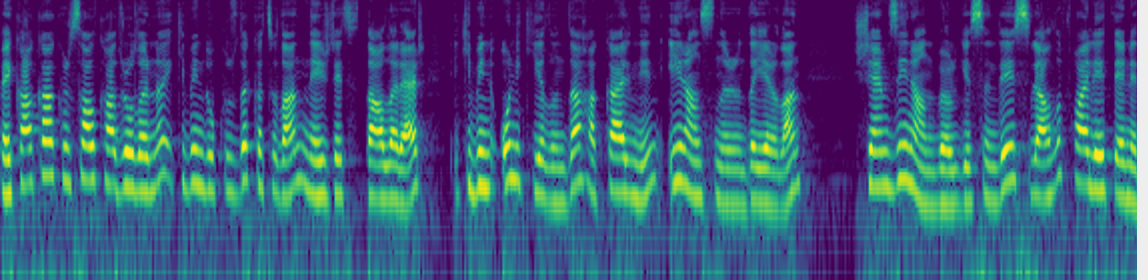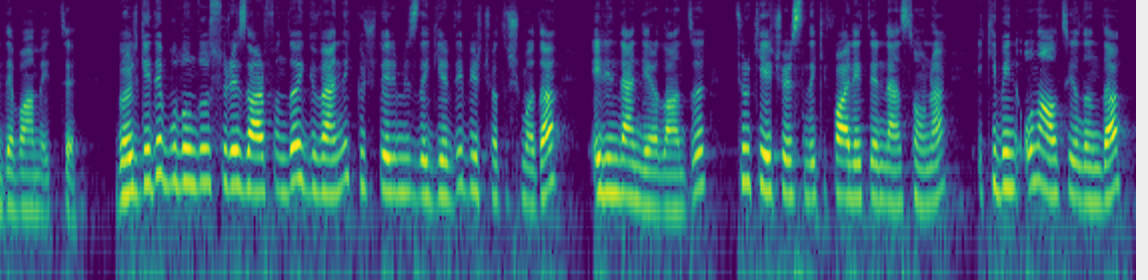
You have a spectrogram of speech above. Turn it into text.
PKK kırsal kadrolarına 2009'da katılan Necdet Dağlarer, 2012 yılında Hakkari'nin İran sınırında yer alan Şemzinan bölgesinde silahlı faaliyetlerine devam etti. Bölgede bulunduğu süre zarfında güvenlik güçlerimizle girdiği bir çatışmada elinden yaralandı. Türkiye içerisindeki faaliyetlerinden sonra 2016 yılında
